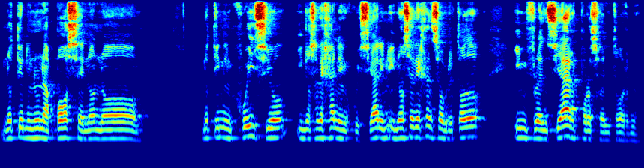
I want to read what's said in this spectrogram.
no tienen una pose, no, no, no tienen juicio y no se dejan enjuiciar y no se dejan sobre todo influenciar por su entorno.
